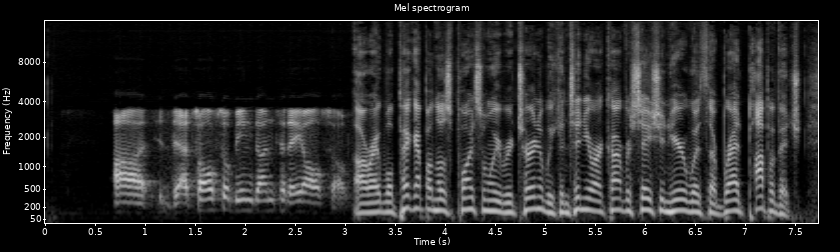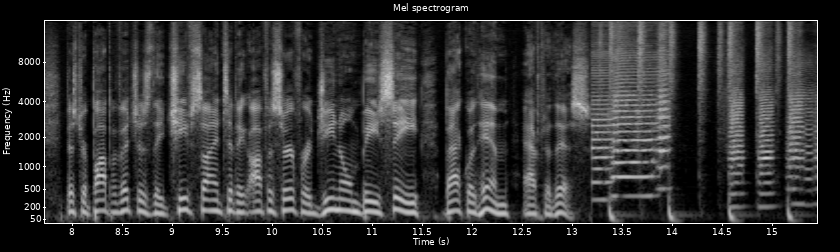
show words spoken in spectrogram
That's also being done today, also. All right, we'll pick up on those points when we return, and we continue our conversation here with uh, Brad Popovich. Mr. Popovich is the Chief Scientific Officer for Genome BC. Back with him after this.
